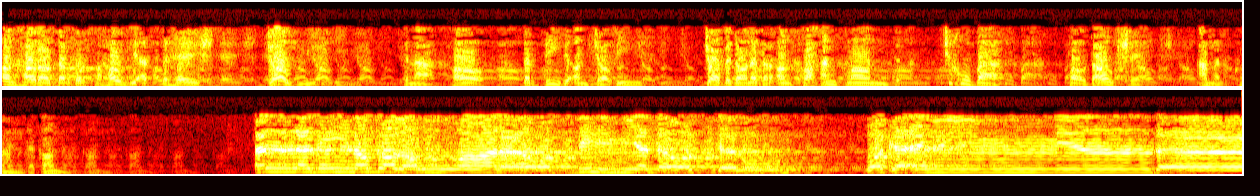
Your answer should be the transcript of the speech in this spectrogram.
آنها را در غرفه های از بهشت جای می‌دهیم. که نرها در زیر آن جاوید جاودانه در آن خواهند ماند چه خوب است پاداش عمل کنندگان. الذين صبروا وعلى ربهم يتوكلون وكأين من دابة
